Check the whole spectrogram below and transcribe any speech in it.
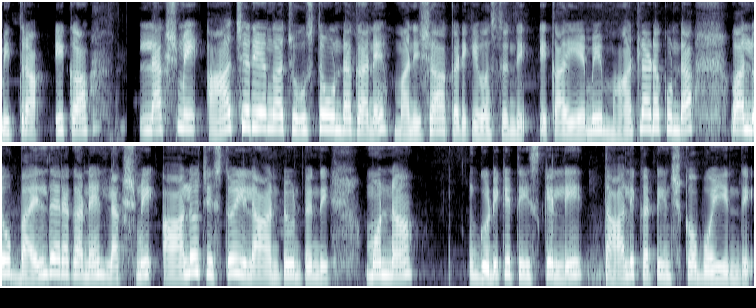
మిత్ర. ఇక లక్ష్మి ఆశ్చర్యంగా చూస్తూ ఉండగానే మనిష అక్కడికి వస్తుంది. ఇక ఏమీ మాట్లాడకుండా వాళ్ళు బయలుదేరగానే లక్ష్మి ఆలోచిస్తూ ఇలా అంటూ ఉంటుంది. మొన్న గుడికి తీసుకెళ్ళి తాళి కట్టించుకోబోయింది.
